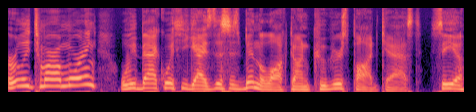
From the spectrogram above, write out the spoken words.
early tomorrow morning, we'll be back with you guys. This has been the Locked On Cougars podcast. See ya.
